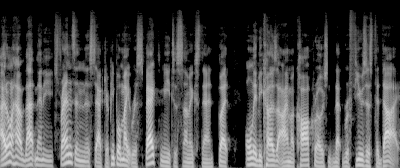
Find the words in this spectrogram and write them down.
I don't have that many friends in this sector. People might respect me to some extent, but only because I'm a cockroach that refuses to die.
